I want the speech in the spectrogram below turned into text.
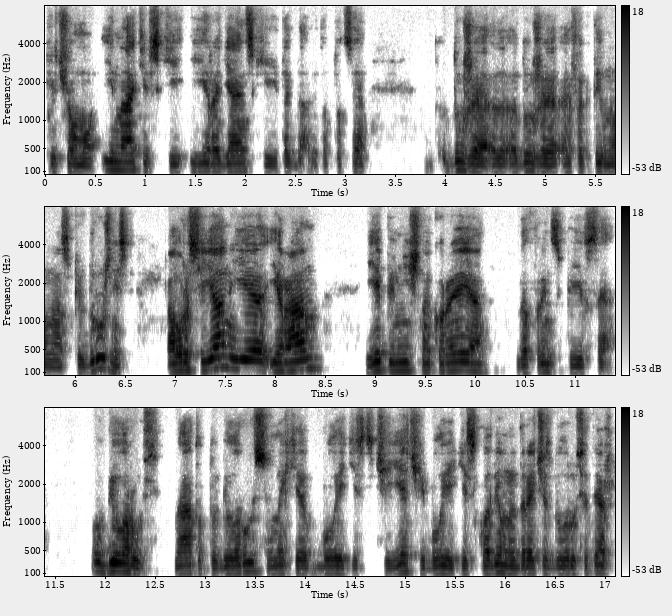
причому і натівські, і радянські, і так далі. Тобто, це дуже е, дуже ефективна у нас співдружність. А у росіян є Іран, є Північна Корея, да в принципі і все. Ну, Білорусь, да, тобто Білорусь, у них є були якісь чи є, чи були якісь склади. Вони, до речі, з Білорусі теж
